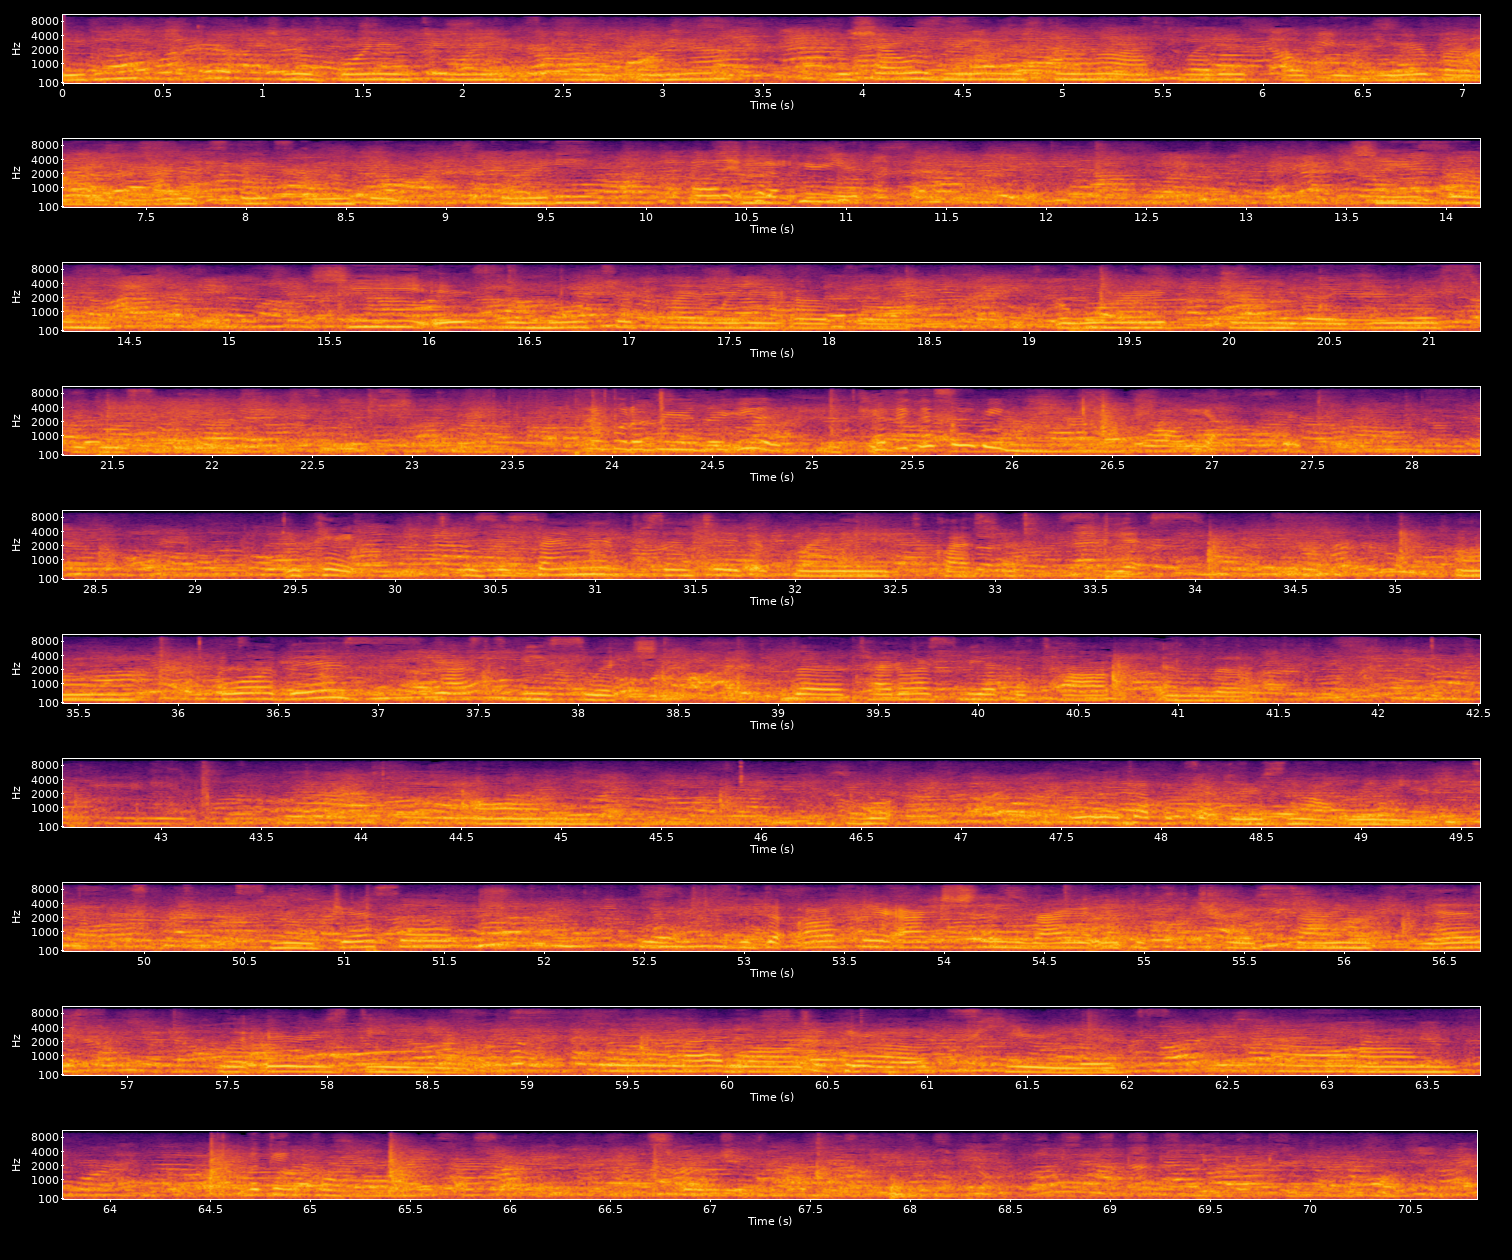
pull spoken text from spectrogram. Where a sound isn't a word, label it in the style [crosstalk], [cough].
She was born in Torrance, California. Michelle was named the Female Athletic of the Year by the United States Olympic Committee. Period. She's um she is the multiply winner of the award from the U.S. Skating Association. I put period there either. I think this would be, well, yeah. Okay, is the assignment presented to classroom? Yes. Um, well, this has to be switched. The title has to be at the top and the um. Well, The topics are there's not really any topics. No dress up. Did the author actually write what the teacher assigned? Yes. Do you notice? Well, two periods. periods. Um, Looking for.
